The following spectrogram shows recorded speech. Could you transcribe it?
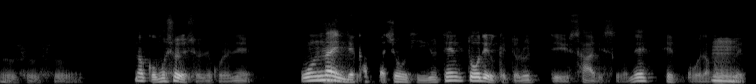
そうそうそう。なんか面白いですよね、これね。オンラインで買った商品を店頭で受け取るっていうサービスがね、結構だから増え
